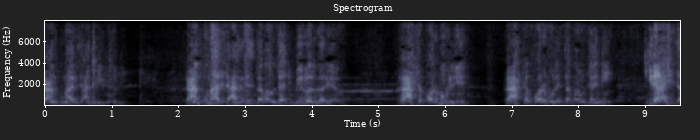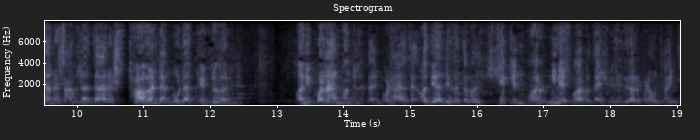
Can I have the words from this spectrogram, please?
रामकुमारी झाँक्रीको हो नि। रामकुमारी झाँक्रीले तपाईँको चाहिँ विरोध गरे हो। राष्ट्र प्रमुखले राष्ट्र प्रमुखले तपाईँको चाहिँ नि तिरासीजना सांसद जाएर छ घन्टा कुर्दा भेट नगर्ने अनि प्रधानमन्त्रीले चाहिँ पठाएको चाहिँ अध्यादेशलाई तपाईँ सेकेन्ड भर निमेष भरमा चाहिँ स्वीकृति गरेर पठाउनु पाइन्छ।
